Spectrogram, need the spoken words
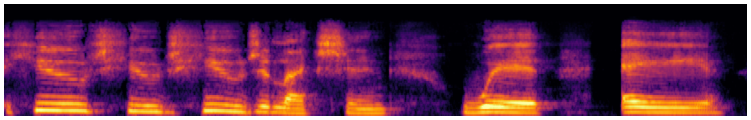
huge, huge, huge election with a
